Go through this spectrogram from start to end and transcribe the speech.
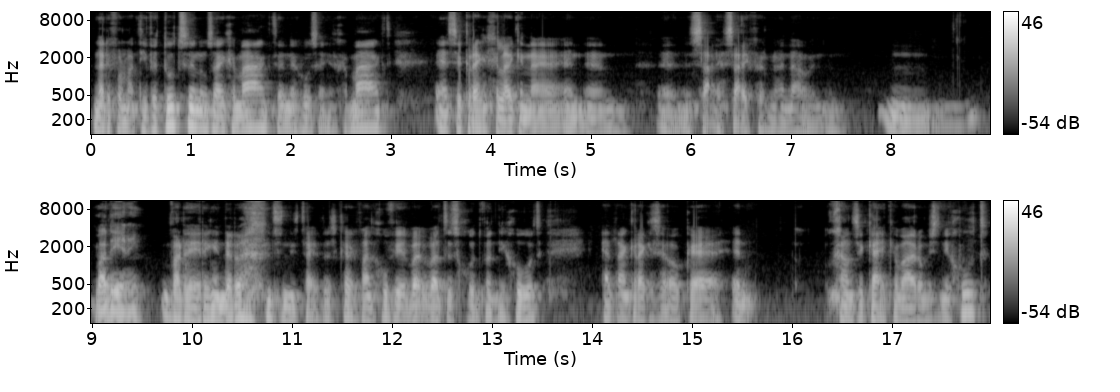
naar de formatieve toetsen, hoe zijn gemaakt en uh, hoe zijn gemaakt. En ze krijgen gelijk een, een, een, een cijfer, nou, nou een, een, waardering. Waardering inderdaad. dus ze krijgen van hoeveel, wat is goed, wat niet goed. En dan krijgen ze ook, en gaan ze kijken waarom is het niet goed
